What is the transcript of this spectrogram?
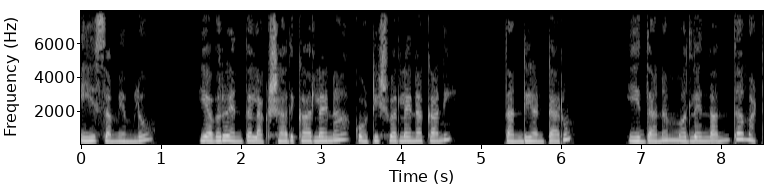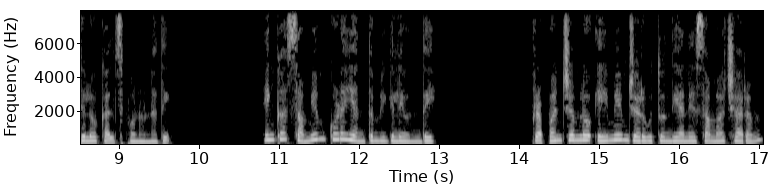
ఈ సమయంలో ఎవరు ఎంత లక్షాధికారులైనా కోటీశ్వర్లైనా కాని తండ్రి అంటారు ఈ ధనం మొదలైందంతా మట్టిలో కలిసిపోనున్నది. ఇంకా సమయం కూడా ఎంత మిగిలి ఉంది? ప్రపంచంలో ఏమేం జరుగుతుంది అనే సమాచారం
